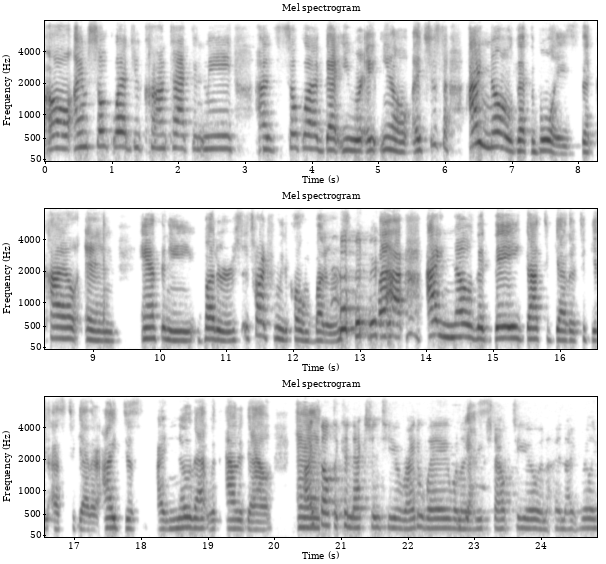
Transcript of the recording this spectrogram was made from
Oh, I am so glad you contacted me. I'm so glad that you were, a- you know, it's just, a- I know that the boys, that Kyle and Anthony Butters, it's hard for me to call them Butters, but I, I know that they got together to get us together. I just, I know that without a doubt. And I felt a connection to you right away when I reached out to you, and, and I really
